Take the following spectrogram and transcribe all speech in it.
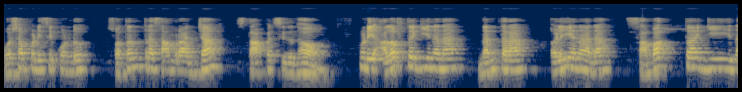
ವಶಪಡಿಸಿಕೊಂಡು ಸ್ವತಂತ್ರ ಸಾಮ್ರಾಜ್ಯ ಸ್ಥಾಪಿಸಿದನು. ನೋಡಿ, ಅಲಫ್ತಗೀನನ ನಂತರ ಅಳಿಯನಾದ ಸಬಕ್ತಗೀನ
